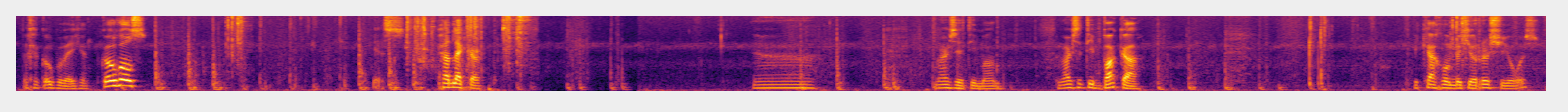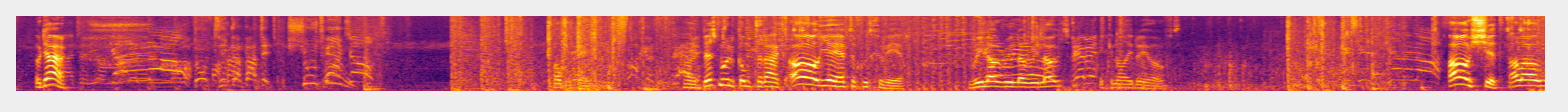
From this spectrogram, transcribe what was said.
Dan ga ik ook bewegen. Kogels. Yes. Gaat lekker. Eh, waar zit die man? Waar zit die bakka? Ik ga gewoon een beetje rushen, jongens. Oh, daar! Hoppakee. Oh, best moeilijk om te raken. Oh jee, hij heeft een goed geweer. Reload, reload, reload. Ik knal je door je hoofd. Oh shit, hallo.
